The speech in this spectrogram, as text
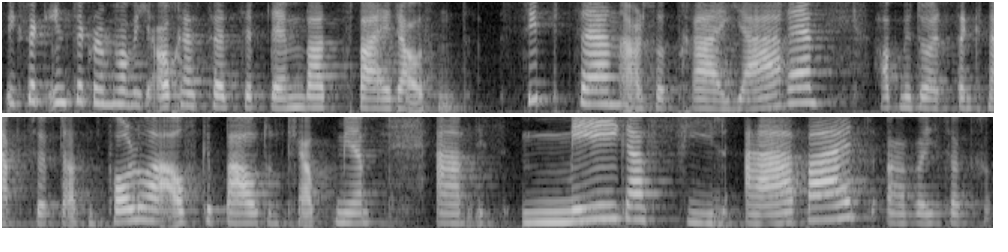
Wie gesagt, Instagram habe ich auch erst seit September 2017, also drei Jahre habe mir da jetzt dann knapp 12.000 Follower aufgebaut und glaubt mir, ähm, ist mega viel Arbeit, aber ich sage,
